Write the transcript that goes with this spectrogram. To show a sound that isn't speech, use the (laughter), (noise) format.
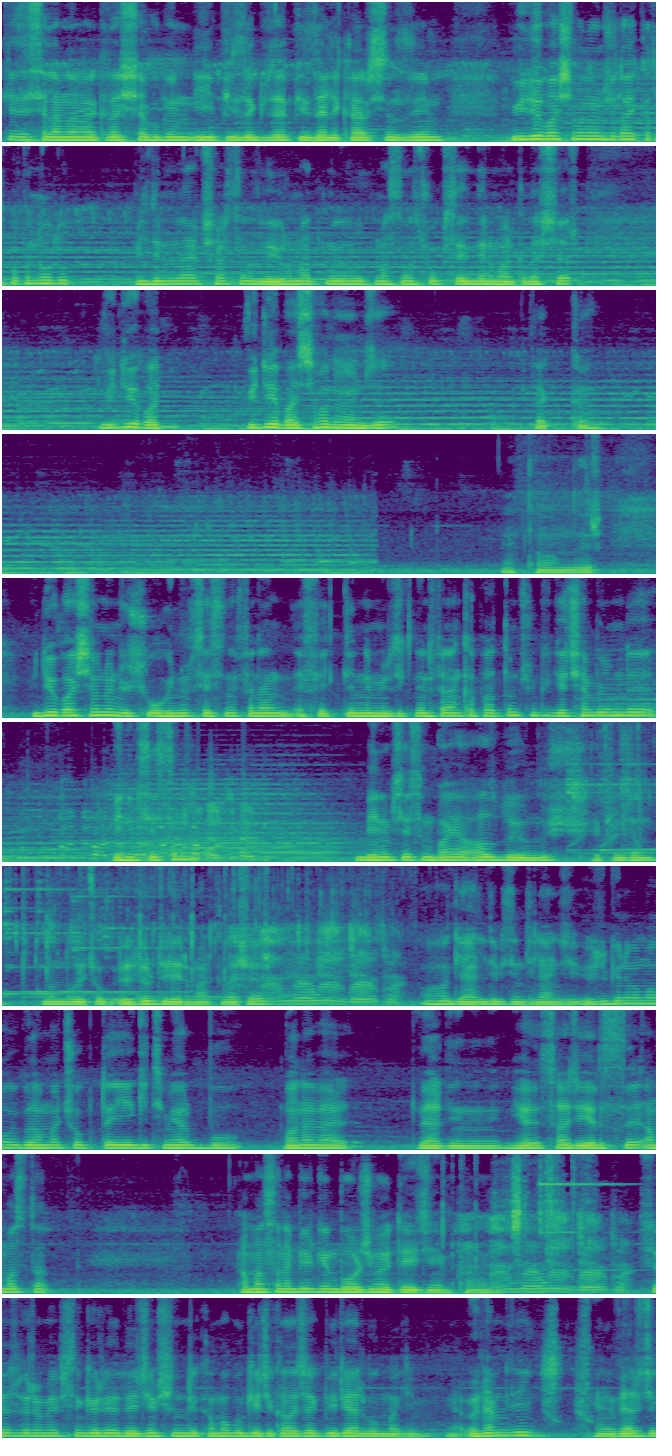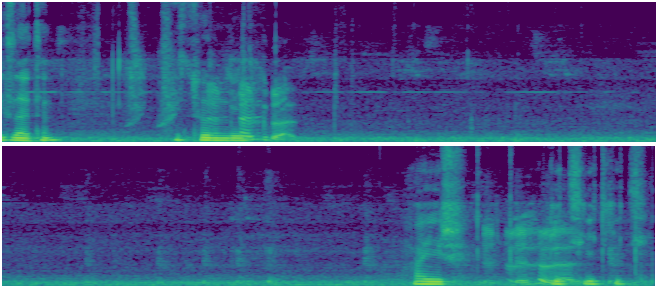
Herkese selamlar arkadaşlar. Bugün iyi pizza, güzel pizza ile karşınızdayım. Video başlamadan önce like atıp abone olup bildirimleri açarsanız ve yorum atmayı unutmazsanız çok sevinirim arkadaşlar. Video baş videoya başlamadan önce bir dakika. Heh, tamamdır. Video başlamadan önce şu oyunun sesini falan, efektlerini, müziklerini falan kapattım. Çünkü geçen bölümde benim sesim benim sesim bayağı az duyulmuş. Hepinizden bundan dolayı çok özür dilerim arkadaşlar. Aa geldi bizim dilenci. Üzgünüm ama uygulama çok da iyi gitmiyor. Bu bana ver verdiğinin yarı, sadece yarısı ama ama sana bir gün borcumu ödeyeceğim tamam. Söz veriyorum hepsini göre ödeyeceğim şimdilik ama bu gece kalacak bir yer bulmalıyım. Ya, önemli değil. Yani verecek zaten. Hiç sorun değil. Hayır. Git git git.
